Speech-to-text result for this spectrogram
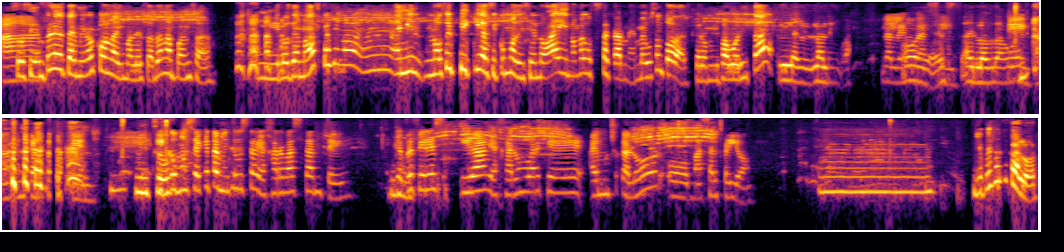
Ah, so siempre termino con like malestar en la panza. Y los demás casi no, eh, I mean, no soy picky así como diciendo, ay, no me gusta esta carne, me gustan todas, pero mi favorita, la, la lengua. La lengua, Oh, yes, sí. I love that one. me encanta también. Me. Y como sé que también te gusta viajar bastante, ¿qué prefieres? ¿Ir a viajar a un lugar que hay mucho calor o más al frío? Mm, yo pienso que calor,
